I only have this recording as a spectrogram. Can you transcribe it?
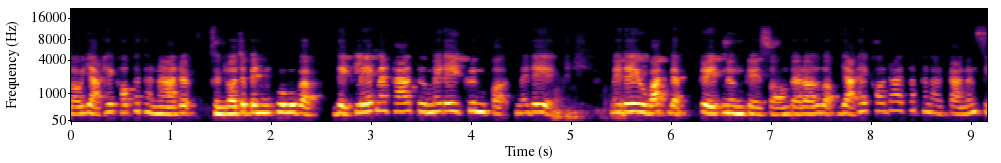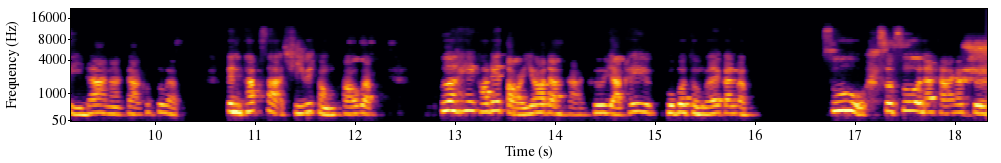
เราอยากให้เขาพัฒนาถึงเราจะเป็นครูแบบเด็กเล็กนะคะ คือไม่ได้ขึ้นปไม่ได้ ไม่ได้วัดแบบเกรดหนึ่งเกรดสองแต่เราแบบอยากให้เขาได้พัฒนาการทั้งสี่ด้านนะคะก็คือแบบเป็นทักษะชีวิตของเขาแบบ เพื่อให้เขาได้ต่อยอดอะค่ะ คืออยากให้ครูปฐมวัยกันแบบสู้สู้นะคะ ก็คือ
